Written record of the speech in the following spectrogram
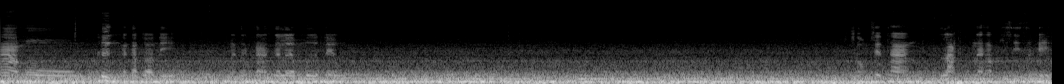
ห้าโมงครึ่ง นี้บรรยากาศจะเริ่มมืดเร็ว ชมเส้นทางหลักนะครับศรีสเกษ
